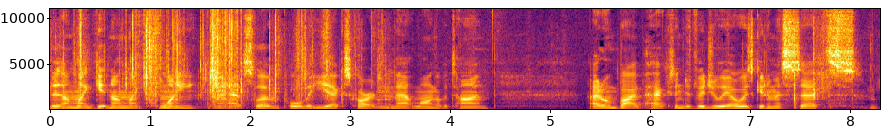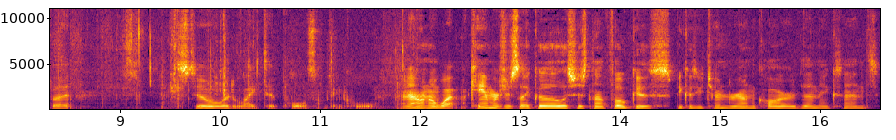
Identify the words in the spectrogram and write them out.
I'm like getting on like 20, and I have still haven't pulled the EX card in that long of a time. I don't buy packs individually, I always get them as sets, but still would like to pull something cool. And I don't know why my camera's just like, oh, let's just not focus because you turned around the card. That makes sense.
